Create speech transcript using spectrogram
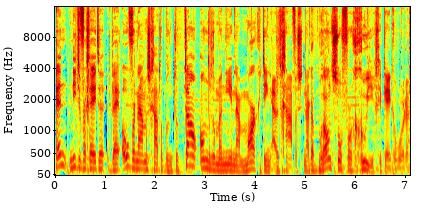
En niet te vergeten, bij overnames gaat op een totaal andere manier naar marketinguitgaves, naar de brandstof voor groei gekeken worden.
